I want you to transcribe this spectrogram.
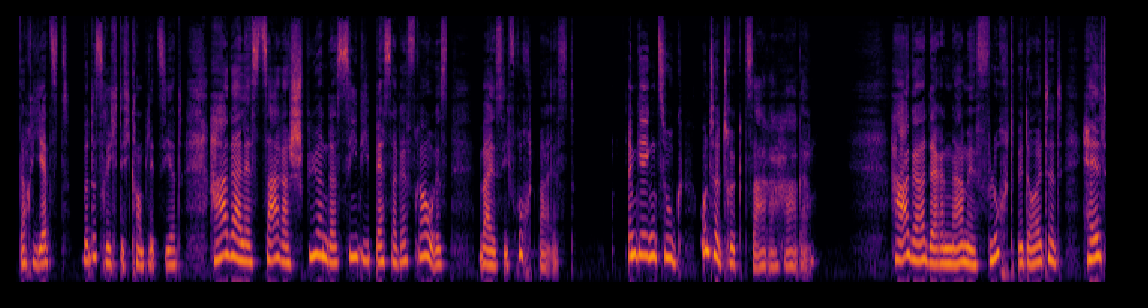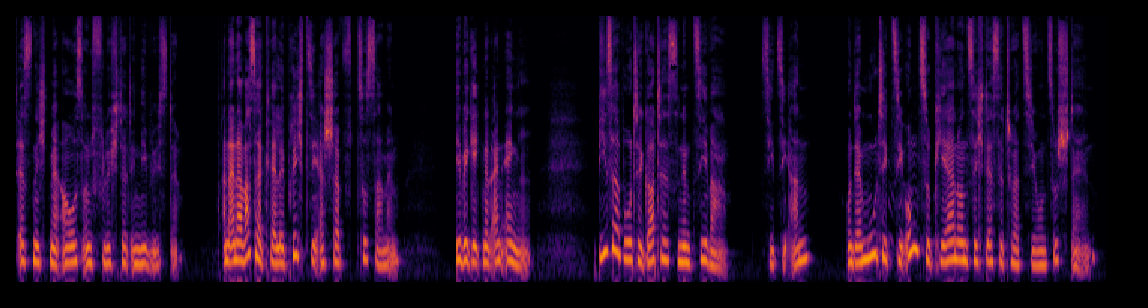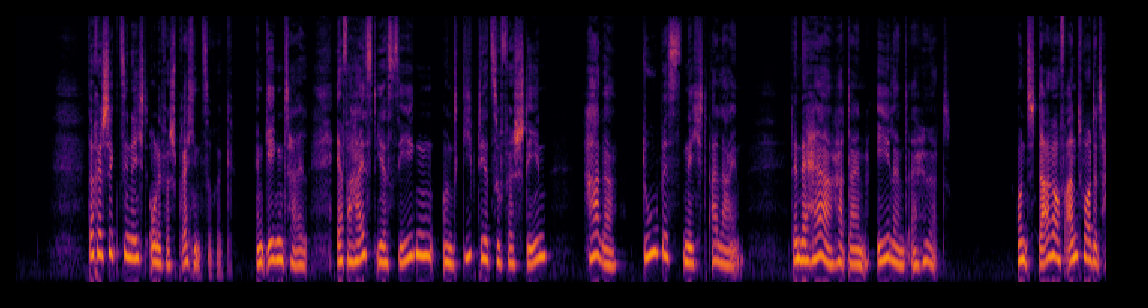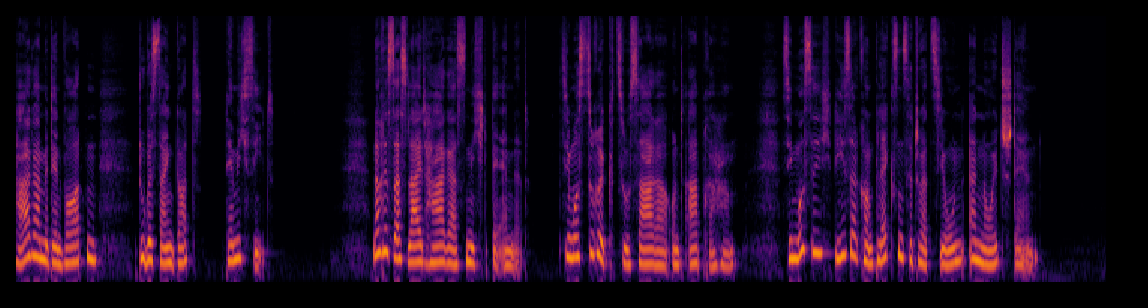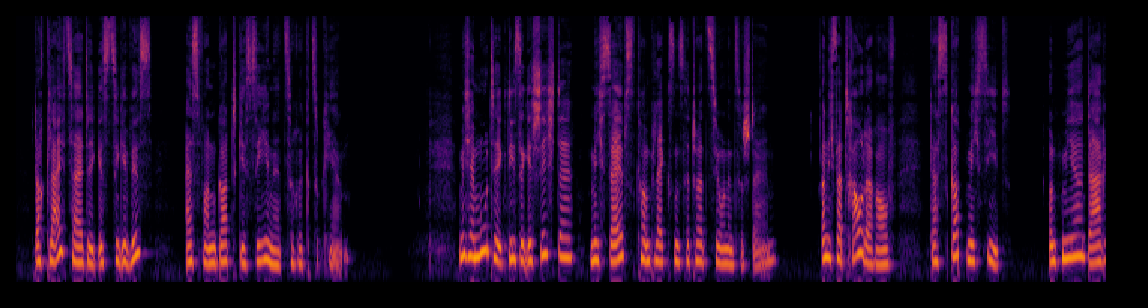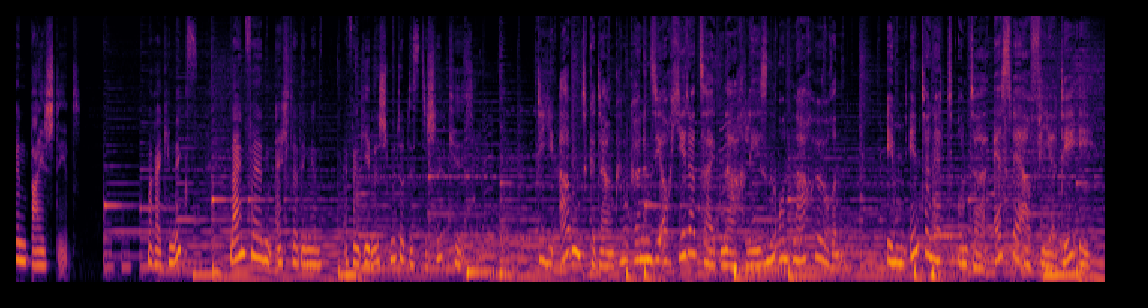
Doch jetzt wird es richtig kompliziert. Hagar lässt Sarah spüren, dass sie die bessere Frau ist, weil sie fruchtbar ist. Im Gegenzug unterdrückt Sarah Hagar. Hagar, deren Name Flucht bedeutet, hält es nicht mehr aus und flüchtet in die Wüste. An einer Wasserquelle bricht sie erschöpft zusammen. Ihr begegnet ein Engel. Dieser Bote Gottes nimmt sie wahr, sieht sie an und ermutigt sie umzukehren und sich der Situation zu stellen. Doch er schickt sie nicht ohne Versprechen zurück. Im Gegenteil, er verheißt ihr Segen und gibt ihr zu verstehen, Hagar, du bist nicht allein, denn der Herr hat dein Elend erhört. Und darauf antwortet Hagar mit den Worten, Du bist ein Gott, der mich sieht. Noch ist das Leid Hagers nicht beendet. Sie muss zurück zu Sarah und Abraham. Sie muss sich dieser komplexen Situation erneut stellen. Doch gleichzeitig ist sie gewiss, als von Gott Gesehene zurückzukehren. Mich ermutigt diese Geschichte, mich selbst komplexen Situationen zu stellen. Und ich vertraue darauf, dass Gott mich sieht und mir darin beisteht. Mareike Nix, Leinfelden Echterdingen, Evangelisch-Methodistische Kirche. Die Abendgedanken können Sie auch jederzeit nachlesen und nachhören. Im Internet unter swr4.de.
